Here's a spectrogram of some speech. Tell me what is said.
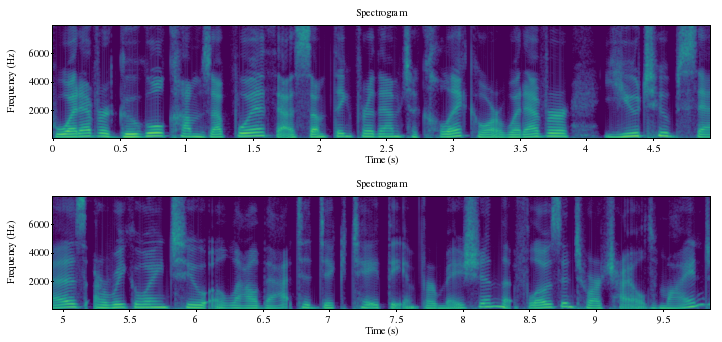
whatever Google comes up with as something for them to click or whatever YouTube says, are we going to allow that to dictate the information that flows into our child's mind?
